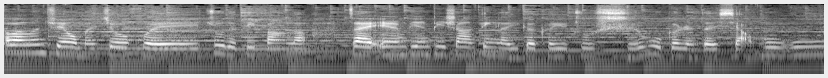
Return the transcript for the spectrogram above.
泡完温泉，我们就回住的地方了。在 Airbnb 上订了一个可以住十五个人的小木屋，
